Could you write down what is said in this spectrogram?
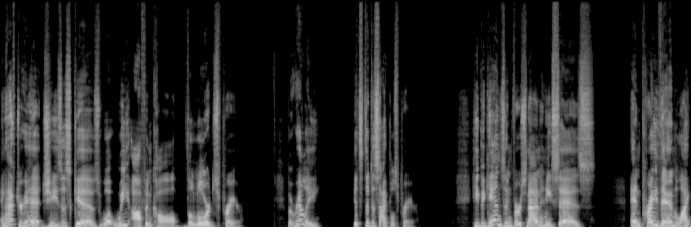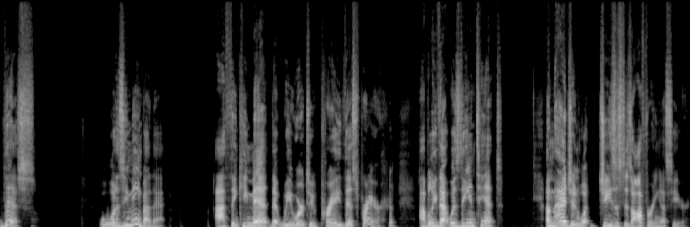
And after it, Jesus gives what we often call the Lord's Prayer. But really, it's the disciples' prayer. He begins in verse 9 and he says, And pray then like this. Well, what does he mean by that? I think he meant that we were to pray this prayer. I believe that was the intent. Imagine what Jesus is offering us here.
